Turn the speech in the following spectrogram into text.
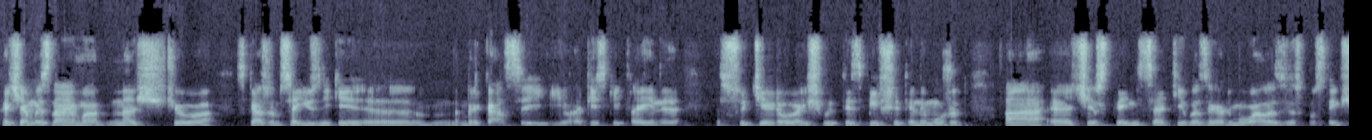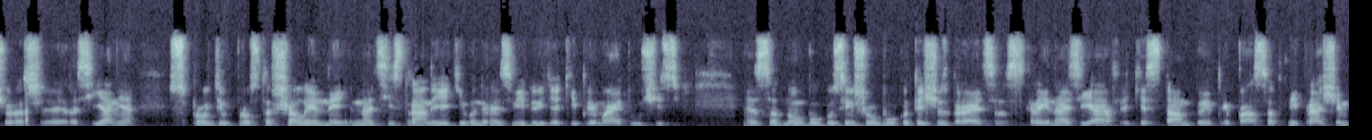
Хоча ми знаємо, на що, скажімо, союзники е, американці і європейські країни суттєво і швидко збільшити не можуть. А е, чешська ініціатива загальмувала в зв'язку з тим, що рос- росіяни спротив просто шалений на ці страни, які вони розвідують, які приймають участь е, з одного боку, з іншого боку, те, що збирається з країн Азії, Африки, стан боєприпасів не кращим,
